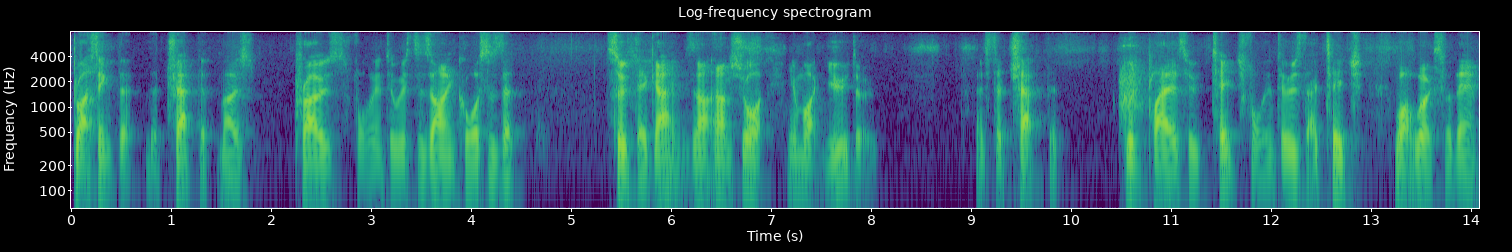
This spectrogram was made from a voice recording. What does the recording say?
But I think that the trap that most pros fall into is designing courses that suit their games. And, I, am sure in what you do, it's the trap that good players who teach fall into is they teach what works for them.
